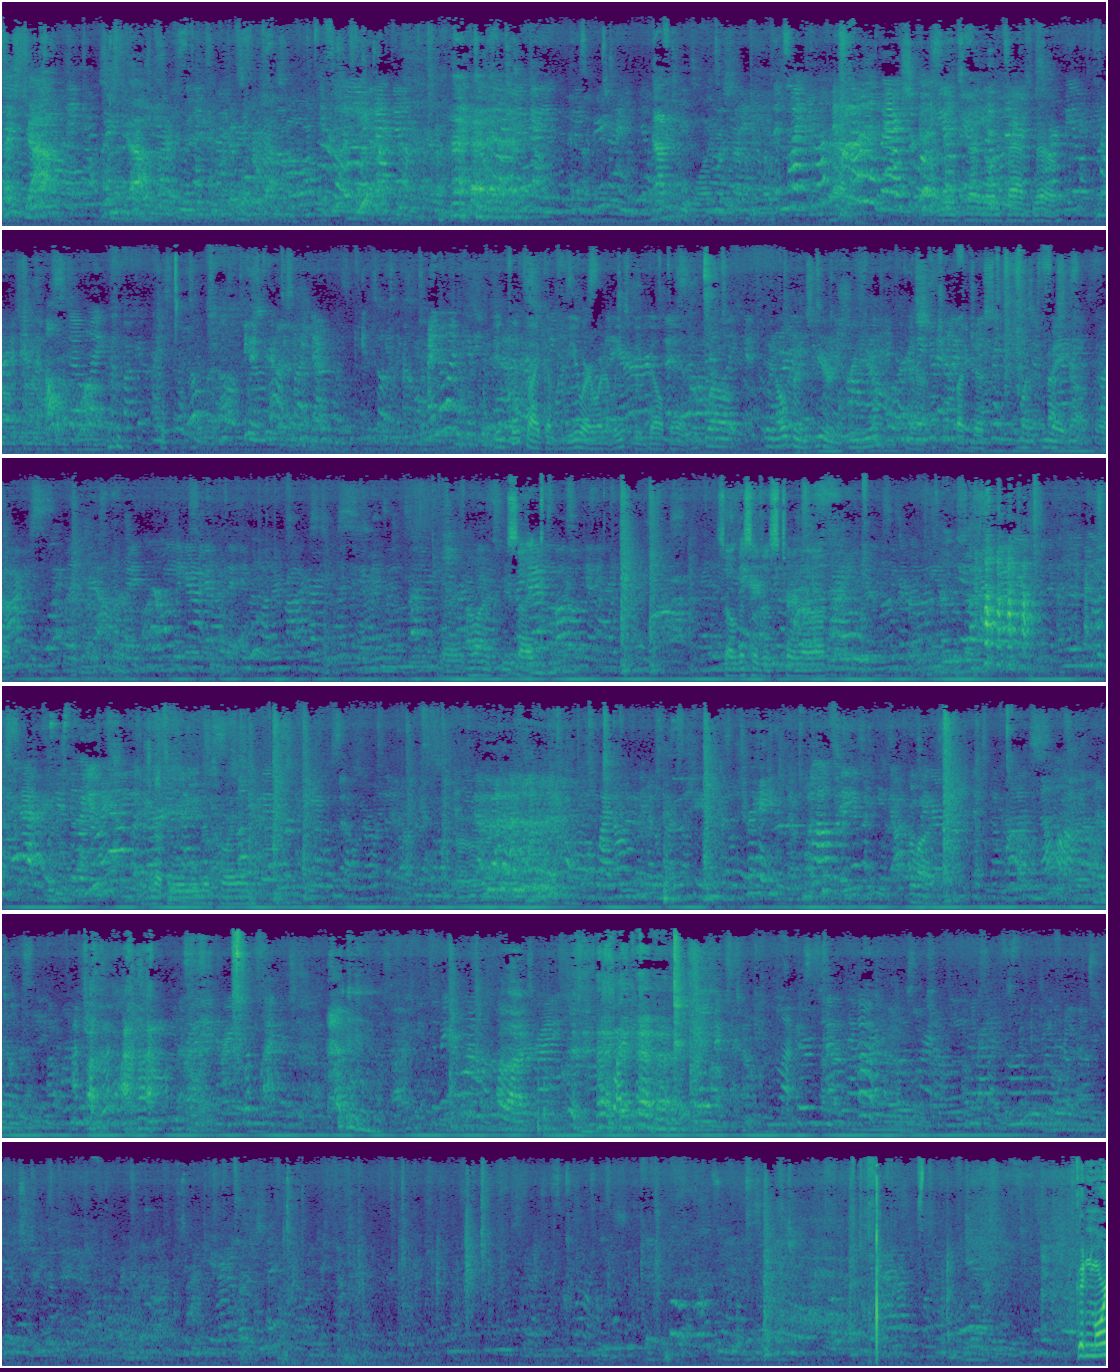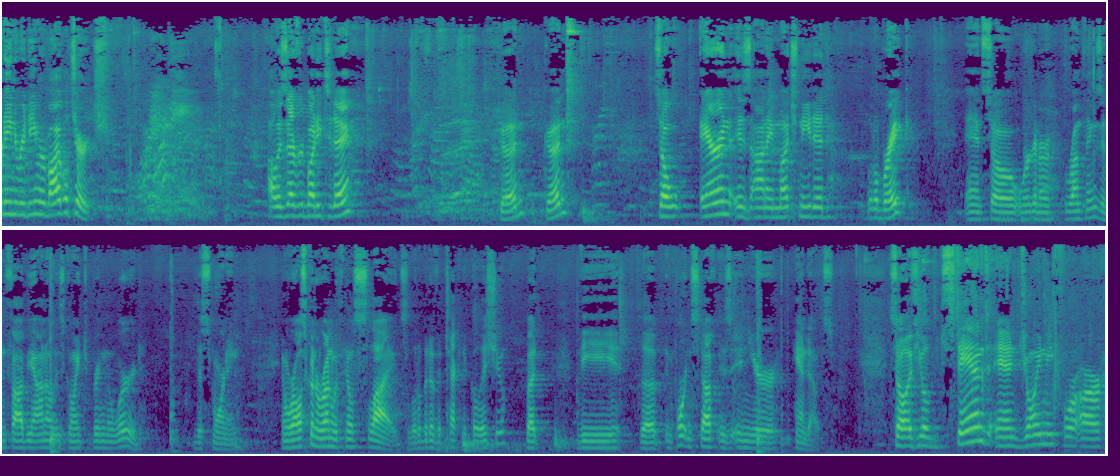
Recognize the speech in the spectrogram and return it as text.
Nice job. Nice job. Now, It's not going fast now. You'd think like a viewer would at least be built in. Well, it opens here in preview, Yeah. But just but it's messed fake. up. Yeah. I like Steve. Psych. So this will just turn off. There's nothing we need this for then. Good morning, Redeemer Bible Church. How is everybody today? Good, good. So, Aaron is on a much needed little break, and so we're going to run things, and Fabiano is going to bring the word this morning. And we're also going to run with no slides, a little bit of a technical issue, but the, the important stuff is in your handouts. So, if you'll stand and join me for our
